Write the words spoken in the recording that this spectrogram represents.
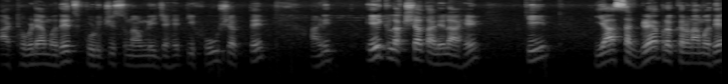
आठवड्यामध्येच पुढची सुनावणी जी आहे ती होऊ शकते. आणि एक लक्षात आलेलं आहे की या सगळ्या प्रकरणामध्ये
